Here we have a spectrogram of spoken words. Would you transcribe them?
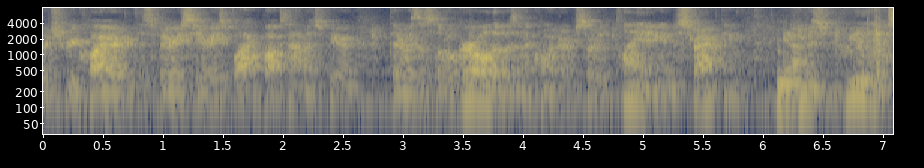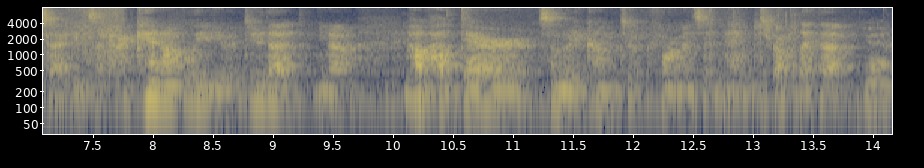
which required this very serious black box atmosphere, there was this little girl that was in the corner, sort of playing and distracting. Yeah. He was really upset. He was like, "I cannot believe you would do that. You know, how how dare somebody come to a performance and, and disrupt it like that." Yeah.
